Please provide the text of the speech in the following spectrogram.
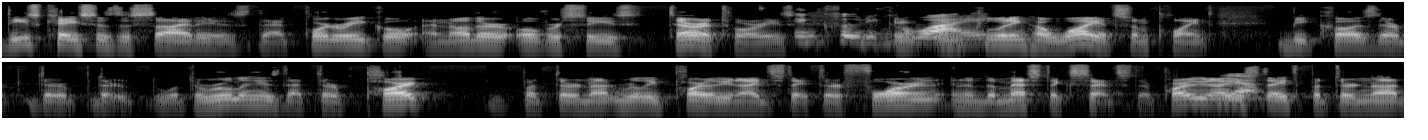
these cases decide is that Puerto Rico and other overseas territories, Including in- Hawaii. including Hawaii at some point, because they're, they're, they're, what the ruling is that they're part, but they're not really part of the United States. They're foreign in a domestic sense. They're part of the United Yeah. States, but they're not.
